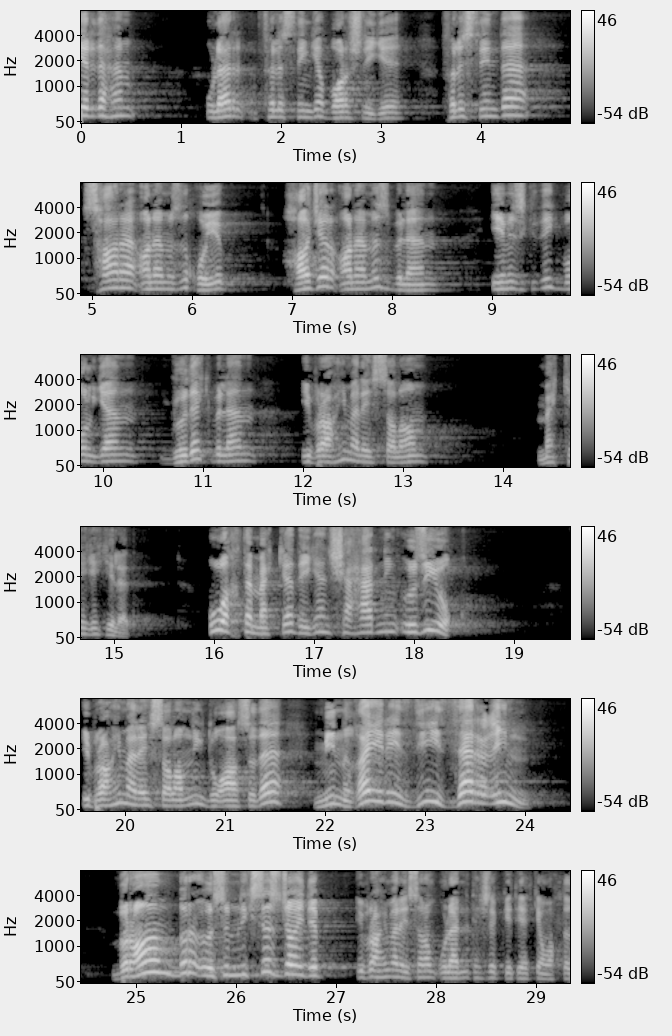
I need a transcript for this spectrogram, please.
yerda ham ular filistinga borishligi filistinda sara onamizni qo'yib hojar onamiz bilan emizgilik bo'lgan go'dak bilan ibrohim alayhissalom makkaga keladi. U vaqtda makka degan shaharning o'zi yo'q. Ibrohim alayhissalomning duosida min g'ayri zi zarin. Biron bir o'simliksiz joy deb ibrohim alayhissalom ularni tashlab ketayotgan vaqtda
